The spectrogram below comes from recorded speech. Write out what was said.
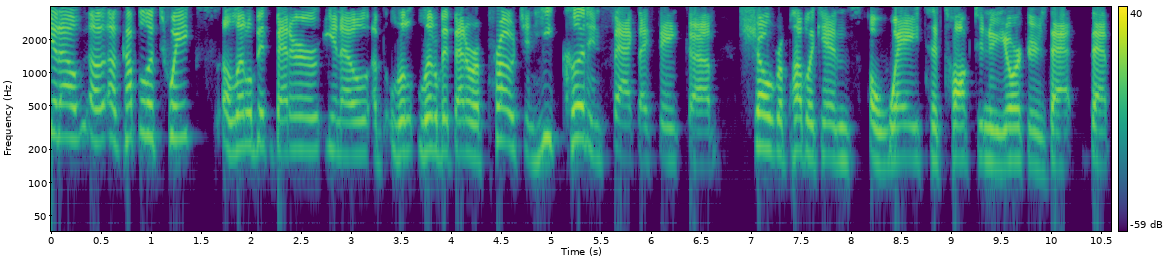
you know, a, a couple of tweaks, a little bit better, you know, a little, little bit better approach, and he could, in fact, I think, uh, show Republicans a way to talk to New Yorkers that that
